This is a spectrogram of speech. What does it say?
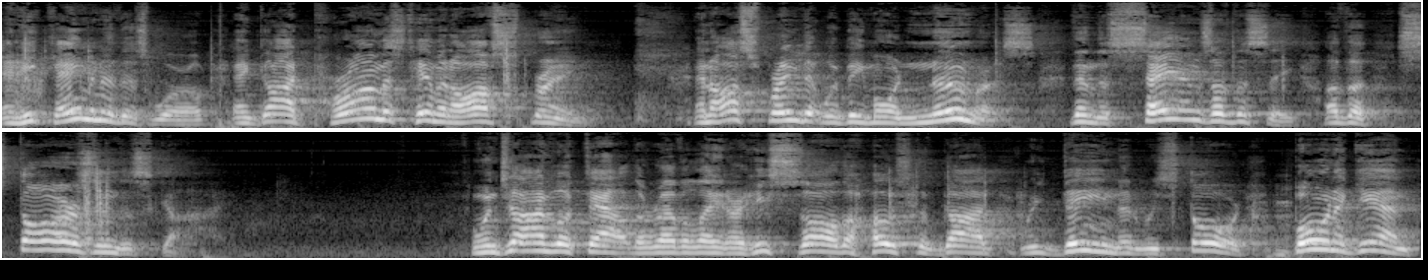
and he came into this world, and God promised him an offspring, an offspring that would be more numerous than the sands of the sea, of the stars in the sky. When John looked out, the Revelator, he saw the host of God redeemed and restored, born again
